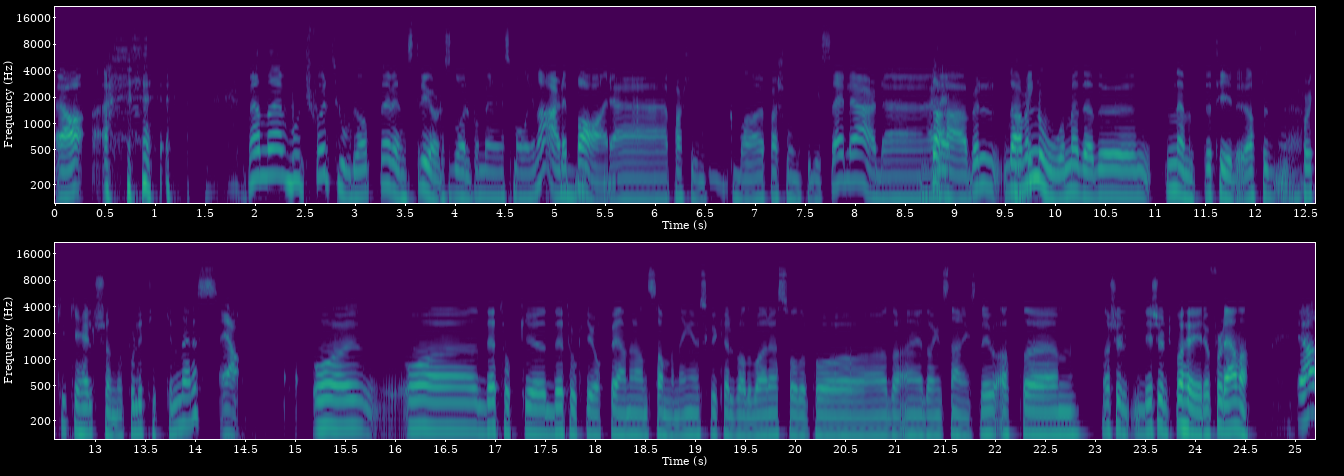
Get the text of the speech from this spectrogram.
Ja. Men eh, hvorfor tror du at eh, Venstre gjør det så dårlig på meningsmålingene? Er det bare person, personkrise, eller er det Det er, vel, det er vel noe med det du nevnte tidligere, at Ja. folk ikke helt skjønner politikken deres. Ja. Og, og det, tok, det tok de opp i en eller annen sammenheng, jeg husker ikke helt hva det var. Jeg så det på da, i Dagens Næringsliv, at da skyld, de skyldte på Høyre for det, da. ja,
